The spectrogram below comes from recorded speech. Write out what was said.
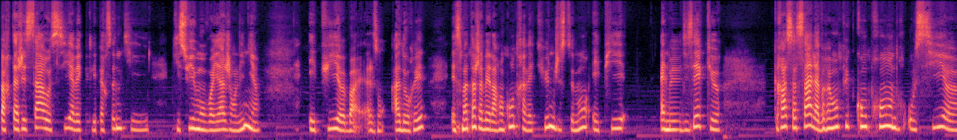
partager ça aussi avec les personnes qui, qui suivent mon voyage en ligne. Et puis, bah, elles ont adoré. Et ce matin, j'avais la rencontre avec une justement, et puis elle me disait que grâce à ça, elle a vraiment pu comprendre aussi. Euh,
